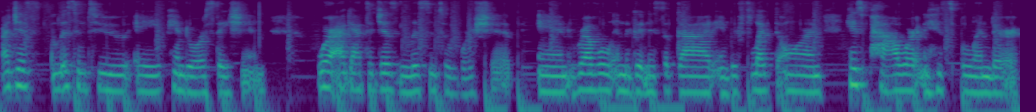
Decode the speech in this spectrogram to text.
I just listened to a Pandora station where I got to just listen to worship and revel in the goodness of God and reflect on His power and His splendor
